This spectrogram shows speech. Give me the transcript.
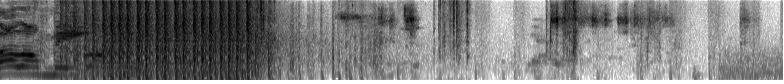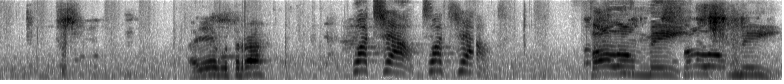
Follow me. Watch out! Watch out! Follow me! Follow me!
